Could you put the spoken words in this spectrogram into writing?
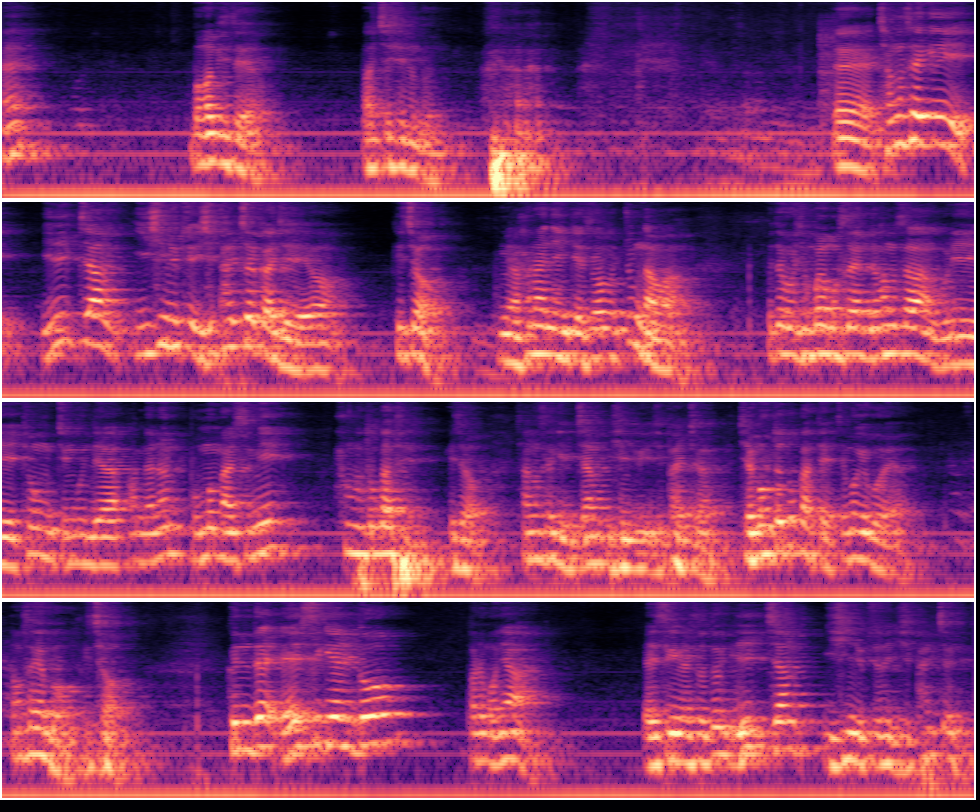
에? 뭐가 비슷해요? 맞추시는 분. 네, 창세기 1장 26절 28절까지예요. 그렇죠? 그러면 하나님께서 쭉 나와. 그래서 우리 정발 목사님도 항상 우리 총진군대학 하면은 본문 말씀이 항상 똑같아. 그죠? 창세기 1장 26, 28절. 제목도 똑같아. 제목이 뭐예요? 형사회복. 그쵸? 근데 에스겔도 바로 뭐냐? 에스겔에서도 1장 26절에서 28절이에요.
